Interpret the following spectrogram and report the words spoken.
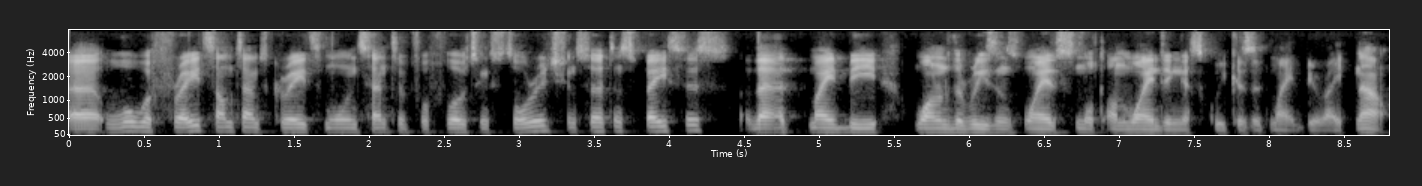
uh, lower freight sometimes creates more incentive for floating storage in certain spaces. That might be one of the reasons why it's not unwinding as quick as it might be right now.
